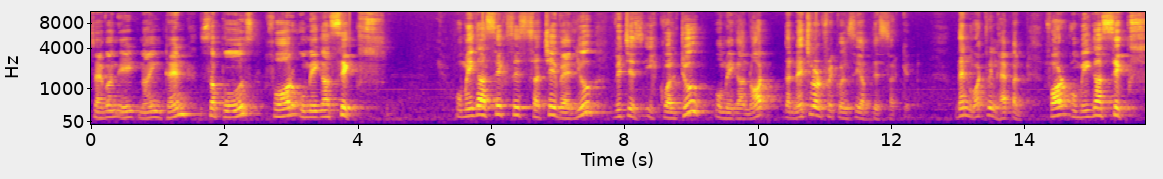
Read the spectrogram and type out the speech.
7, 8, 9, 10, suppose for omega 6. Omega 6 is such a value which is equal to omega naught, the natural frequency of this circuit then what will happen? For omega 6,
